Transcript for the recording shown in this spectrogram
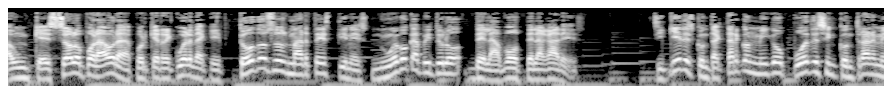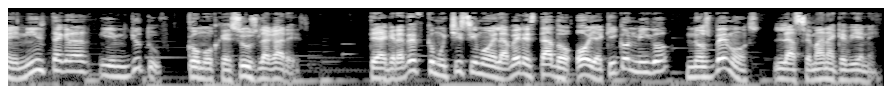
aunque solo por ahora, porque recuerda que todos los martes tienes nuevo capítulo de La Voz de Lagares. Si quieres contactar conmigo, puedes encontrarme en Instagram y en YouTube como Jesús Lagares. Te agradezco muchísimo el haber estado hoy aquí conmigo, nos vemos la semana que viene.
